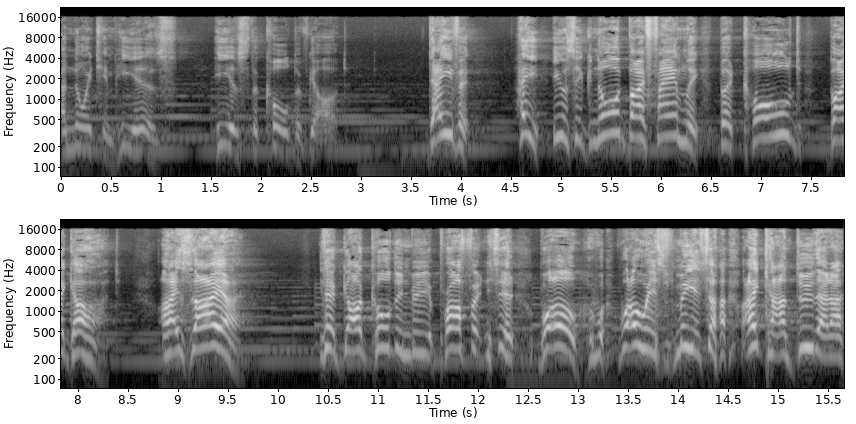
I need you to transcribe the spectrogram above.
anoint him. He is. He is the called of God. David, Hey, he was ignored by family, but called by God. Isaiah, you know, God called him to be a prophet, and he said, "Whoa, woe is me! It's, uh, I can't do that. I,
